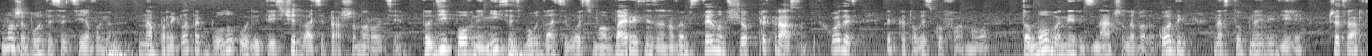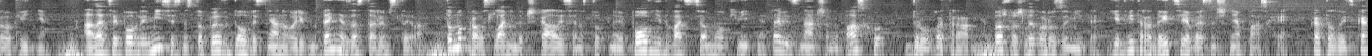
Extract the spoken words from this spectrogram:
може бути суттєвою. Наприклад, так було у 2021 році. Тоді повний місяць був 28 березня за новим стилем, що прекрасно підходить під католицьку формулу. Тому вони відзначили Великодень наступної неділі, 4 квітня. Але цей повний місяць наступив до весняного рівнодення за старим стилем. Тому православні дочекалися наступної повні 27 квітня та відзначили Пасху 2 травня. Тож важливо розуміти, є дві традиції визначення Пасхи католицька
